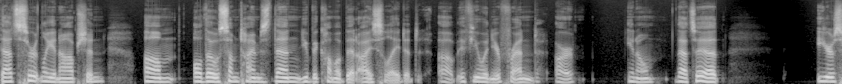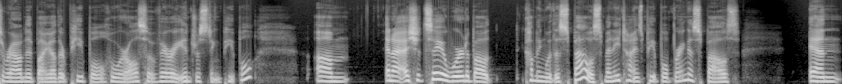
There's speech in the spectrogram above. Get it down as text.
That's certainly an option. Um, although sometimes then you become a bit isolated. Uh, if you and your friend are, you know, that's it. You're surrounded by other people who are also very interesting people. Um, and I, I should say a word about coming with a spouse. Many times people bring a spouse, and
